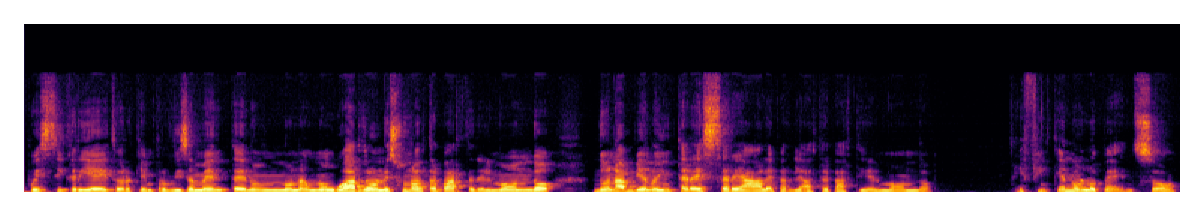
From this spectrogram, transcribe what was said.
questi creator che improvvisamente non, non, non guardano nessun'altra parte del mondo non abbiano interesse reale per le altre parti del mondo. E finché non lo penso,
